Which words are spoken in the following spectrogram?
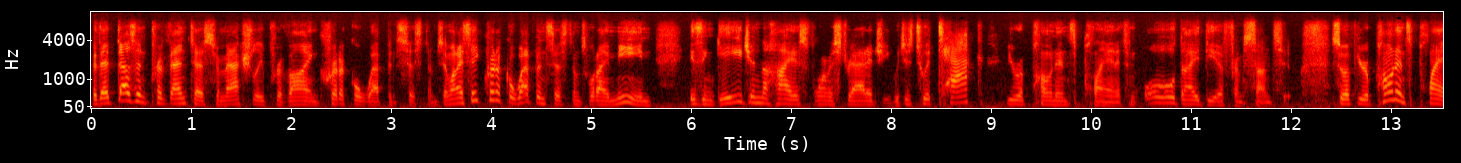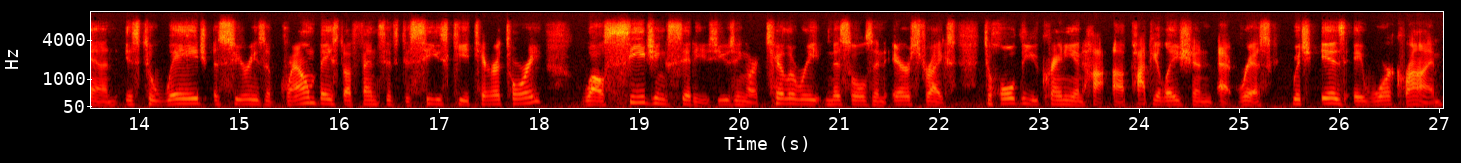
But that doesn't prevent us from actually providing critical weapon systems. And when I say critical weapon systems, what I mean is engage in the highest form of strategy, which is to attack your opponent's plan. It's an old idea from Sun Tzu. So if your opponent's plan is to wage a series of ground based offensives to seize key territory while sieging cities using artillery, missiles, and airstrikes to hold the Ukrainian ho- uh, population at risk, which is a war crime,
